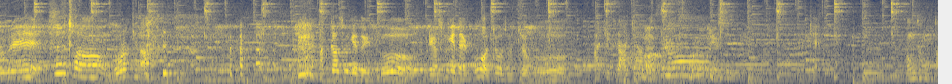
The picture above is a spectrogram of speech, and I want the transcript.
왜 그래? 풍처럼 노랗게 나. 아까 소개도 있고 우리가 소개되고 어쩌고 저쩌고. 아티스 나게 하면서 이렇게. 엉성도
